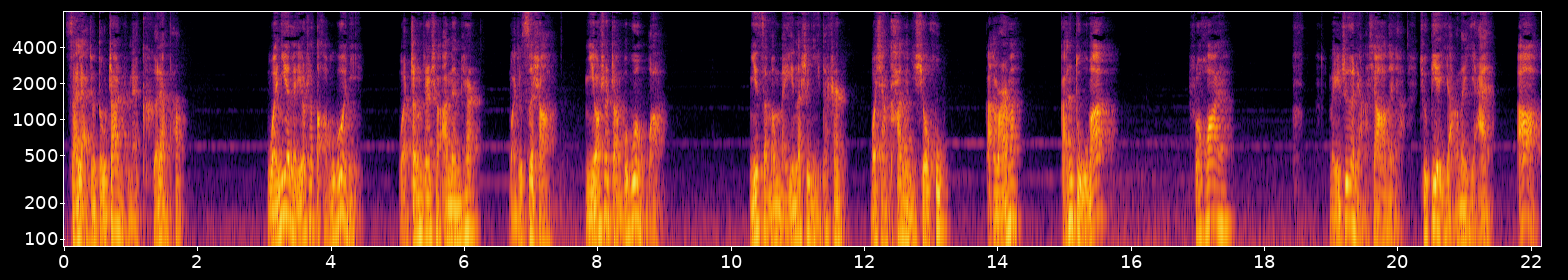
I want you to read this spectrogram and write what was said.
咱俩就都站出来磕两炮。我聂磊要是打不过你，我整点小安眠片，我就自杀。你要是整不过我，你怎么没那是你的事儿。我想看到你销户，敢玩吗？敢赌吗？说话呀！没这两下子呀，就别扬那言啊！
